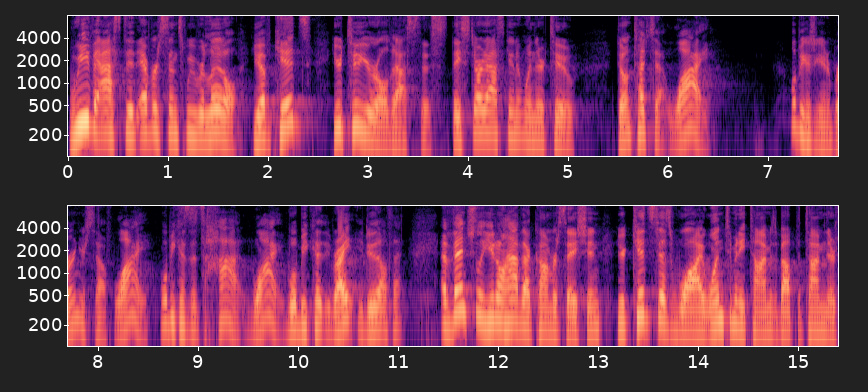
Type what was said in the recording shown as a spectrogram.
We've asked it ever since we were little. You have kids? Your two year old asks this. They start asking it when they're two. Don't touch that. Why? Well, because you're going to burn yourself. Why? Well, because it's hot. Why? Well, because, right? You do all that. Eventually, you don't have that conversation. Your kid says why one too many times about the time they're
